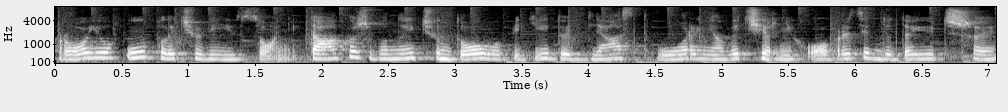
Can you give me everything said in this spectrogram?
крою у плечовій зоні. Також вони чудово підійдуть для створення вечірніх образів, додаючи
